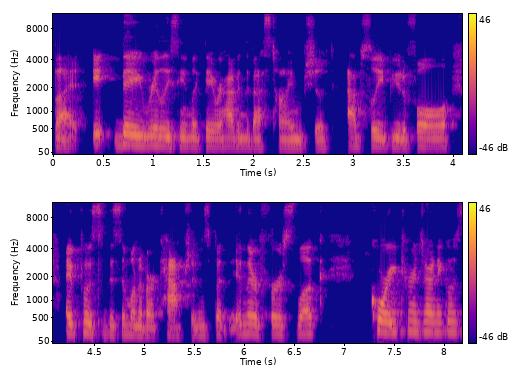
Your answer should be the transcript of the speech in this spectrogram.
but it, they really seemed like they were having the best time. She looked absolutely beautiful. I posted this in one of our captions, but in their first look, Corey turns around and goes,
